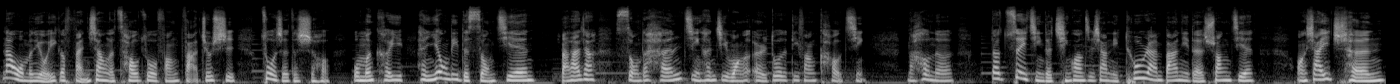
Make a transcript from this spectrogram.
那我们有一个反向的操作方法，就是坐着的时候，我们可以很用力的耸肩，把它这样耸得很紧很紧，往耳朵的地方靠近。然后呢，到最紧的情况之下，你突然把你的双肩往下一沉，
